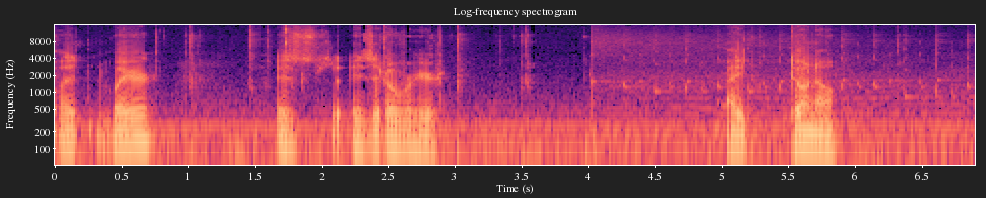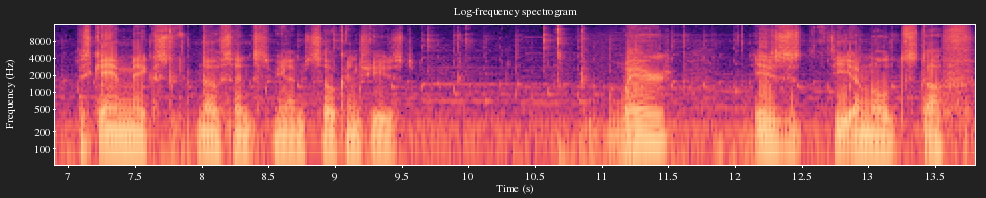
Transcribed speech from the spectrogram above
What? Where? Is is it over here? I don't know. This game makes no sense to me. I'm so confused. Where is the emerald stuff?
